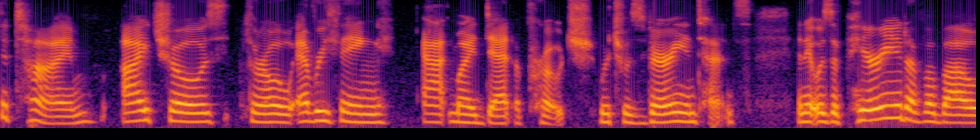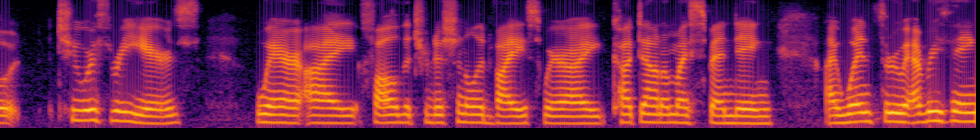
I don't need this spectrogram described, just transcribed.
the time, I chose throw everything at my debt approach, which was very intense. And it was a period of about two or three years where I followed the traditional advice, where I cut down on my spending. I went through everything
